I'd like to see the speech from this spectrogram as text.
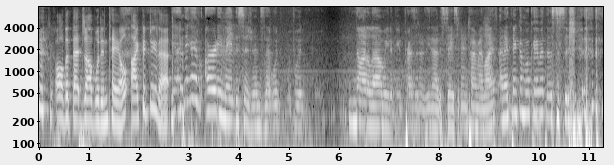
all that that job would entail, I could do that. Yeah, I think I've already made decisions that would would not allow me to be president of the United States at any time in my life, and I think I'm okay with those decisions.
